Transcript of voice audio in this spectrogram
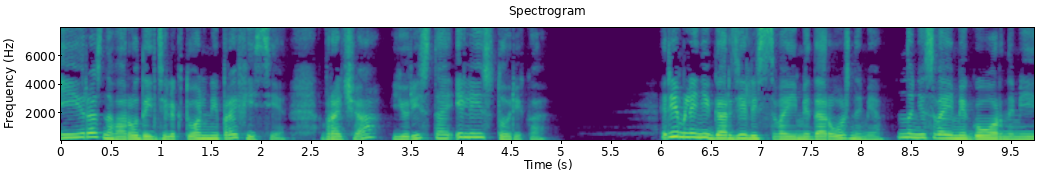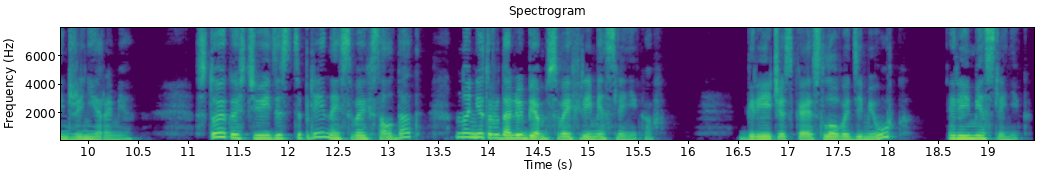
и разного рода интеллектуальные профессии – врача, юриста или историка. Римляне гордились своими дорожными, но не своими горными инженерами, стойкостью и дисциплиной своих солдат, но не трудолюбием своих ремесленников. Греческое слово «демиург» – ремесленник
